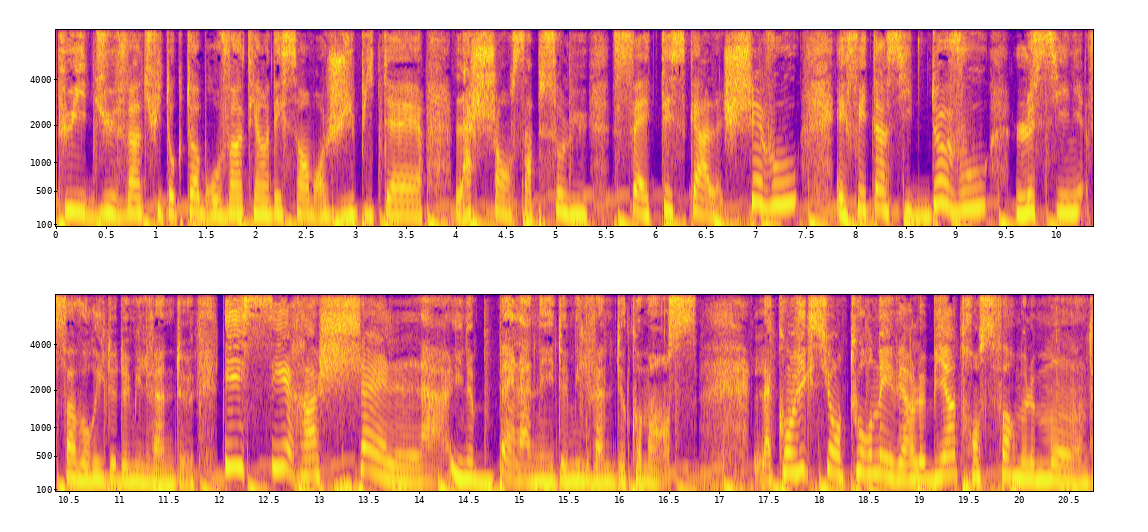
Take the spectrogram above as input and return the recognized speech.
puis du 28 octobre au 21 décembre, Jupiter, la chance absolue, fait escale chez vous et fait ainsi de vous le signe favori de 2022. Ici Rachel, une belle année 2022 commence. La conviction tournée vers le bien transforme le monde.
